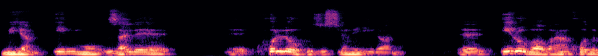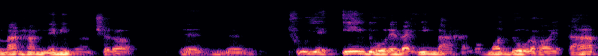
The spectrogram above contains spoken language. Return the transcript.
میگم این معزل کل اپوزیسیون ایرانه. این رو واقعا خود من هم نمی‌دونم چرا توی این دوره و این مرحله. ما دوره های قبل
